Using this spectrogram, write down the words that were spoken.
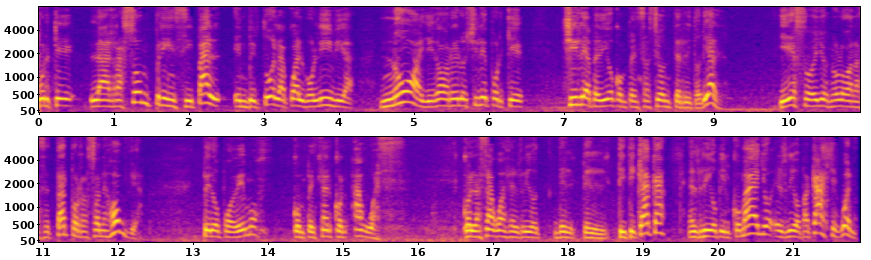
Porque la razón principal en virtud de la cual Bolivia no ha llegado a arreglo Chile porque Chile ha pedido compensación territorial. Y eso ellos no lo van a aceptar por razones obvias. Pero podemos compensar con aguas. Con las aguas del río del, Titicaca, el río Pilcomayo, el río Pacaje. Bueno,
